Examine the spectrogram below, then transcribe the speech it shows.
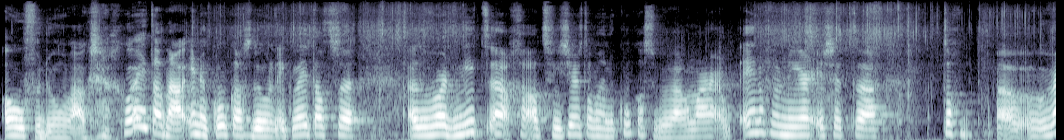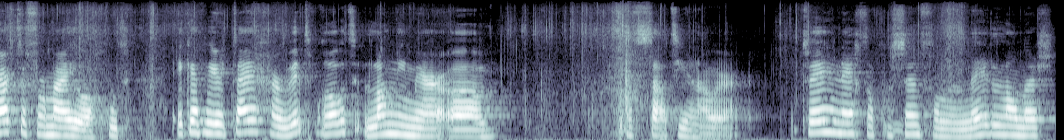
oven doen, wou ik zeggen. Hoe heet dat nou? In de koelkast doen. Ik weet dat ze. Het wordt niet uh, geadviseerd om in de koelkast te bewaren. Maar op een of andere manier is het uh, toch. Uh, werkt het voor mij heel erg goed. Ik heb hier tijger witbrood. Lang niet meer. wat staat hier nou weer? 92% van de Nederlanders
